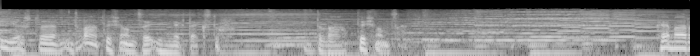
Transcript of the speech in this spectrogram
i jeszcze dwa tysiące innych tekstów. Dwa tysiące. Hemar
